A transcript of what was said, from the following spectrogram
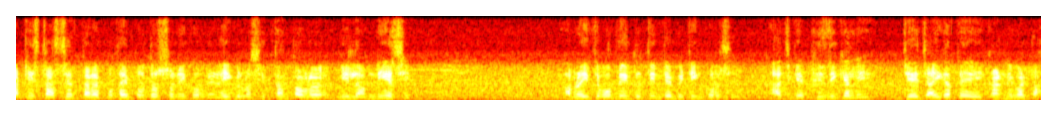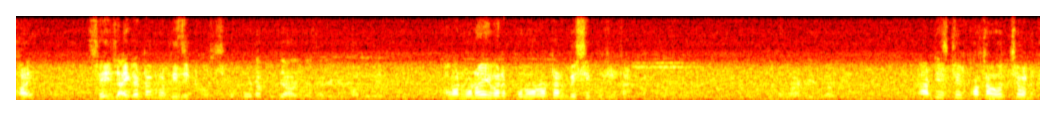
আর্টিস্ট আসছেন তারা কোথায় প্রদর্শনী করবেন এইগুলো সিদ্ধান্ত আমরা নিলাম নিয়েছি। আমরা ইতিমধ্যেই দু তিনটে মিটিং করেছি। আজকে ফিজিক্যালি যে জায়গাতে এই কার্নিভালটা হয় সেই জায়গাটা আমরা ভিজিট করছি। কোটা পূজা আসবে আমার মনে হয় এবারে পনেরোটার বেশি পুজো থাকবে। আর্টিস্টের কথা হচ্ছে অনেক।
